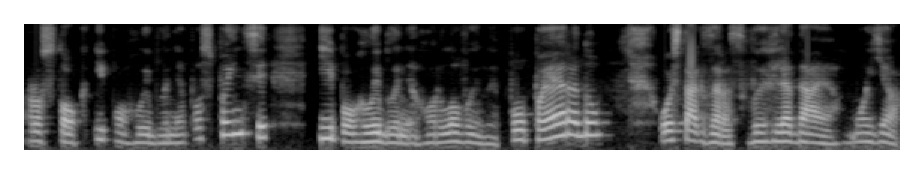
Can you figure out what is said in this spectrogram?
росток і поглиблення по спинці, і поглиблення горловини попереду. Ось так зараз виглядає моя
